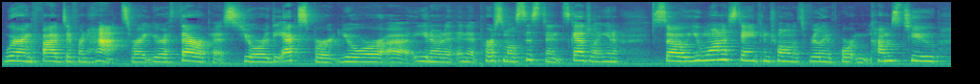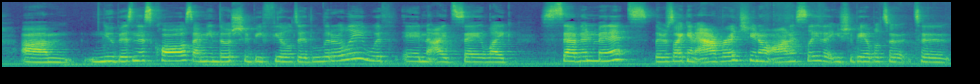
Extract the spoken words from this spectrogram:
wearing five different hats right? You're a therapist you're the expert you're uh, you know and a personal assistant scheduling you know. So you want to stay in control and it's really important. Comes to um, new business calls, I mean, those should be fielded literally within, I'd say, like seven minutes. There's like an average, you know, honestly, that you should be able to, to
